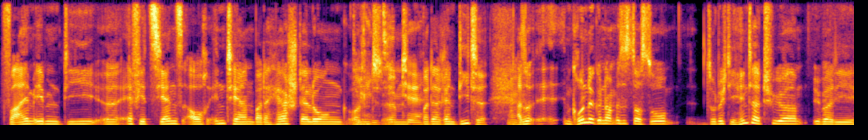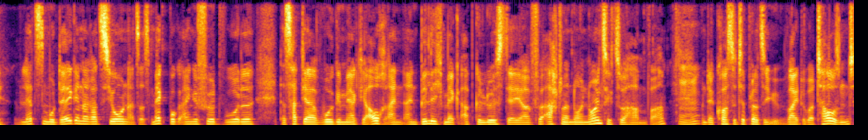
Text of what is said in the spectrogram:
vor allem eben die äh, Effizienz auch intern bei der Herstellung und ähm, bei der Rendite. Mhm. Also äh, im Grunde genommen ist es doch so, so durch die Hintertür über die letzten Modellgenerationen, als das MacBook eingeführt wurde, das hat ja wohlgemerkt ja auch ein, ein Billig-Mac abgelöst, der ja für 899 zu haben war mhm. und der kostete plötzlich weit über 1000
